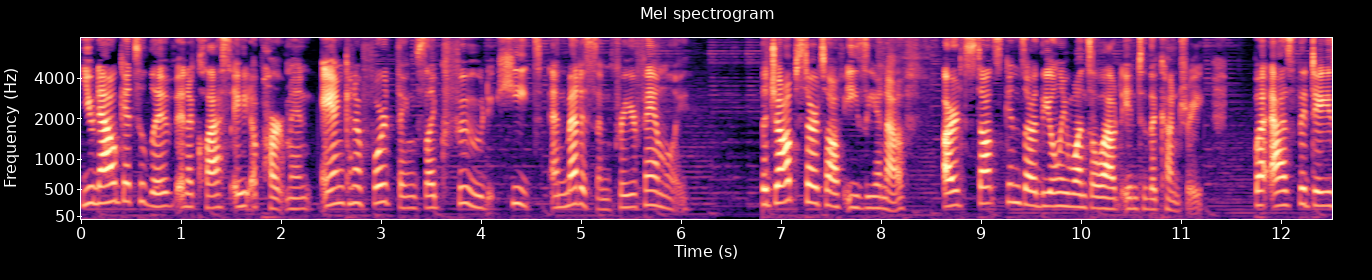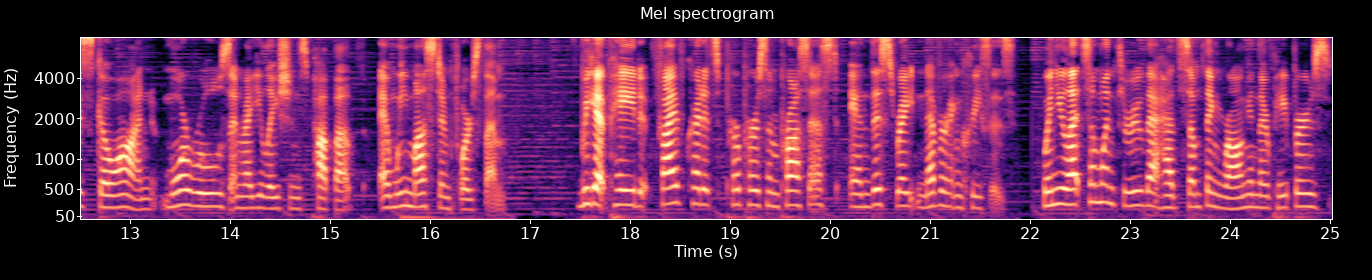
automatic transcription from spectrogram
You now get to live in a Class 8 apartment and can afford things like food, heat, and medicine for your family. The job starts off easy enough. Arstotzkans are the only ones allowed into the country, but as the days go on, more rules and regulations pop up, and we must enforce them. We get paid 5 credits per person processed, and this rate never increases. When you let someone through that had something wrong in their papers,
